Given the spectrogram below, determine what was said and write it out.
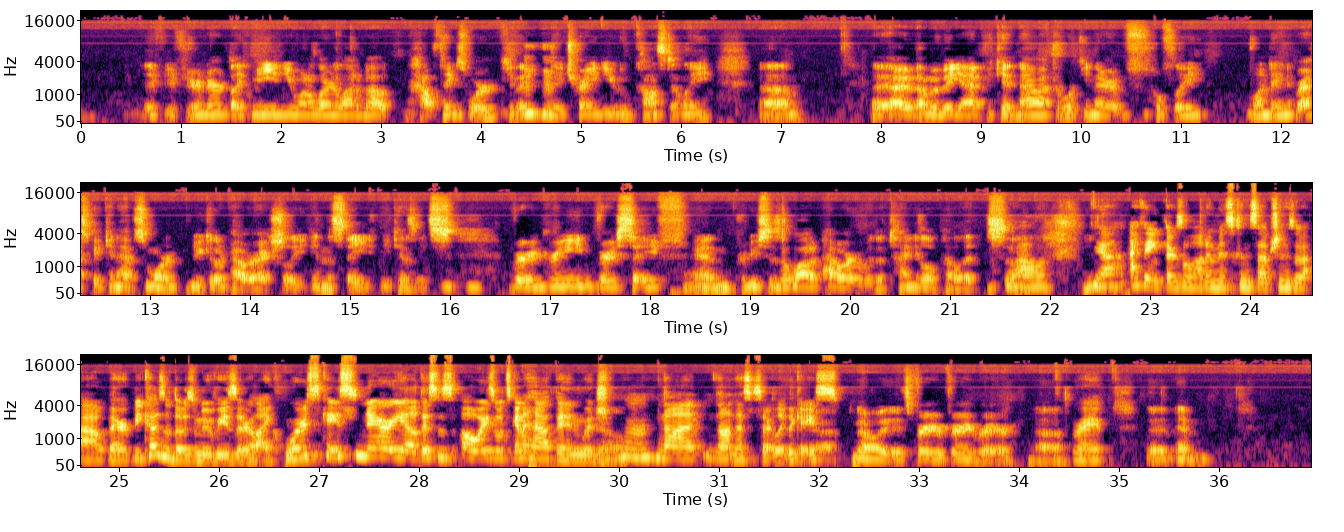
If, if you're a nerd like me and you want to learn a lot about how things work, they, Mhm. they train you constantly. Um, I, I'm a big advocate now after working there of hopefully one day Nebraska can have some more nuclear power actually in the state because it's very green, very safe, and produces a lot of power with a tiny little pellet. So Wow. Yeah. I think there's a lot of misconceptions out there because of those movies that are like worst case scenario. This is always what's going to happen, which Yeah. hmm, not not necessarily the yeah, case. no, it- it's very very rare, uh, Right. and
